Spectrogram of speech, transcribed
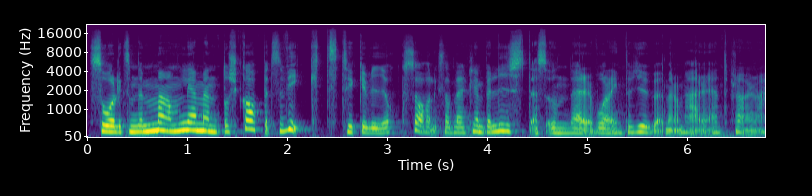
Så liksom det manliga mentorskapets vikt tycker vi också liksom verkligen belystes under våra intervjuer med de här entreprenörerna.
